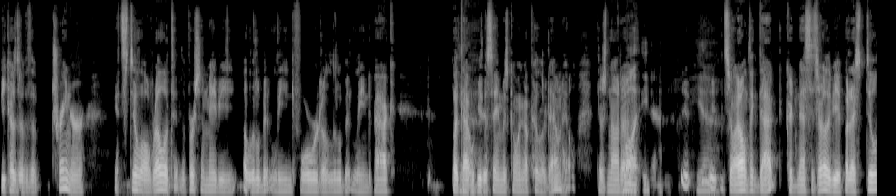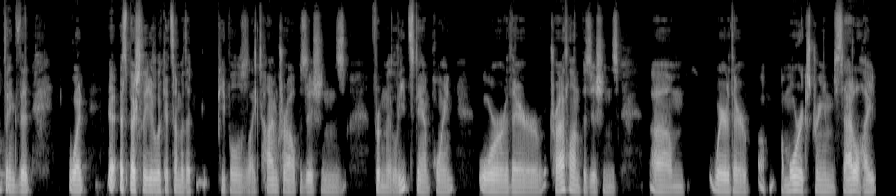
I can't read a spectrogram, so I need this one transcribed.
because of the trainer, it's still all relative. The person may be a little bit leaned forward, a little bit leaned back, but yeah. that would be the same as going uphill or downhill. There's not a well, yeah. It, yeah. It, so I don't think that could necessarily be it, but I still think that what, especially you look at some of the people's like time trial positions from the elite standpoint, or their triathlon positions um, where they're a, a, more extreme saddle height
